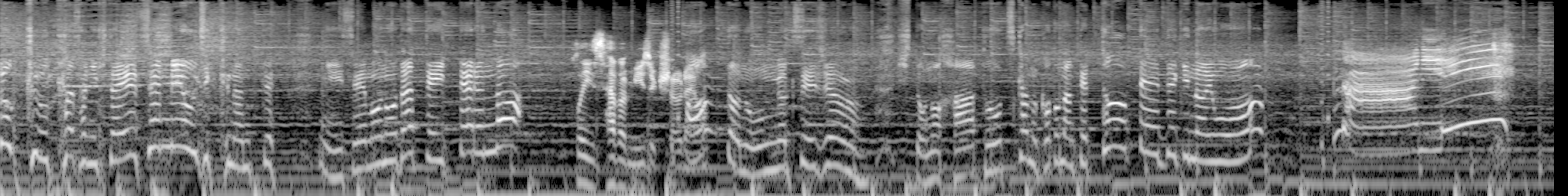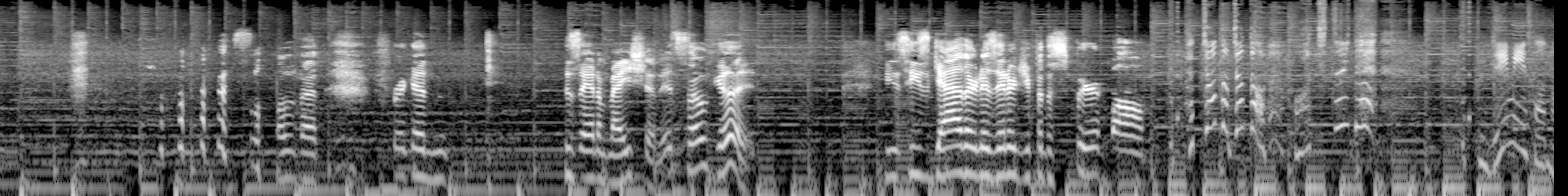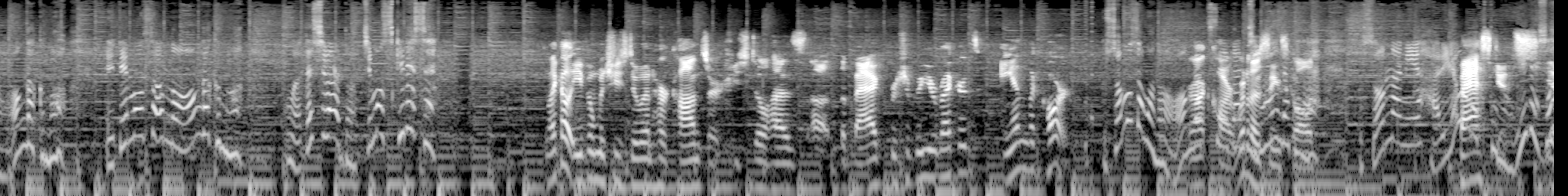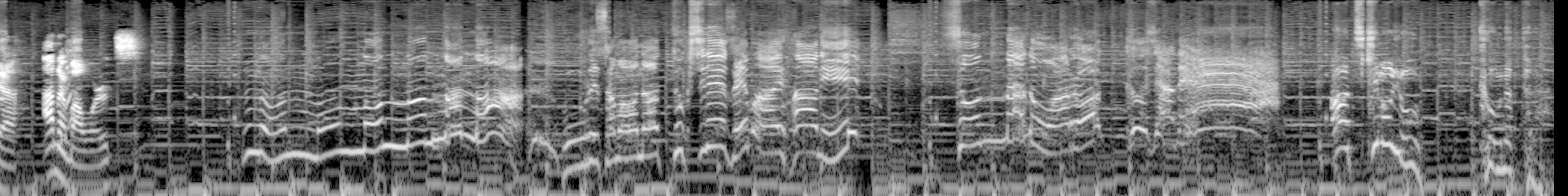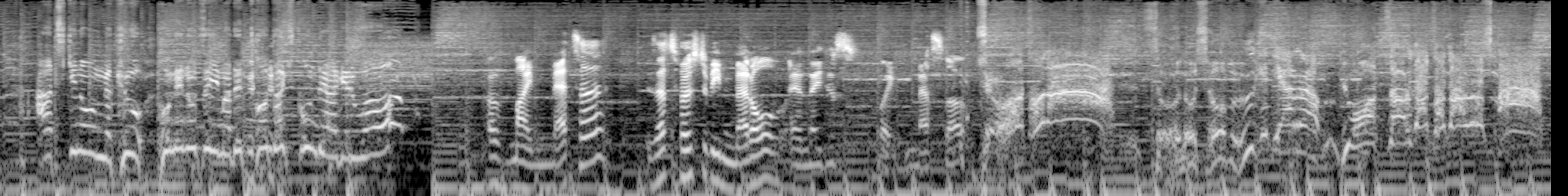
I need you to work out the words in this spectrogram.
ロックを傘に来たエセミュージックなんて偽物だって言ってるの Please have a music あ showdown. んたの音楽性じゃん人のハートをつかむことなんて到底できないわなーに I just love that friggin' his animation. It's so good. He's he's gathering his energy for the spirit bomb. ちょっとちょっと落ち着いてジミーさんの音楽もエテモンさんの音楽も私はどっちも好きです I like how even when she's doing her concert, she still has uh, the bag for Shibuya Records and the cart. そもそもの音 Not 楽性 cart. が What are 違 those うん things だから called? そんなに張り合わなくてもいいで Baskets. しょ Yeah, I know my words. なんなんなんなんなんな俺様は納得しねえぜマイハーニーそんなのはロックじゃねえあちきもよこうなったらあちきの音楽を骨の髄まで叩き込んであげるわ Of my meta? Is that supposed to be metal and they just like messed up? その勝負受けてやるよっそるだとどうした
